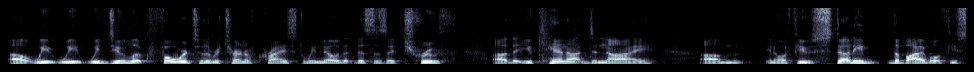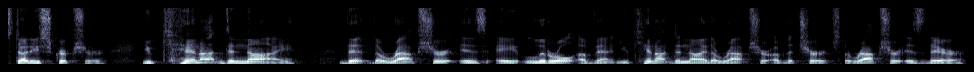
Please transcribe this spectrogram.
Uh, we, we, we do look forward to the return of Christ. We know that this is a truth uh, that you cannot deny. Um, you know, if you study the Bible, if you study Scripture, you cannot deny that the rapture is a literal event. You cannot deny the rapture of the church. The rapture is there.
